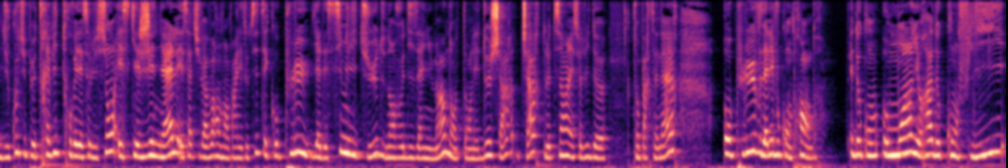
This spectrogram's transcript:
du coup tu peux très vite trouver des solutions et ce qui est génial, et ça tu vas voir, on va en parler tout de suite, c'est qu'au plus il y a des similitudes dans vos designs humains, dans, les deux charts, le tien et celui de ton partenaire, au plus vous allez vous comprendre. Et donc au moins il y aura de conflits,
